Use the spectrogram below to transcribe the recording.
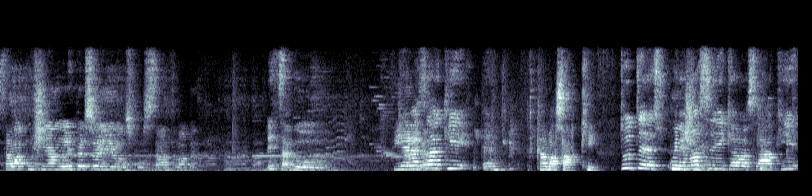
stava cucinando le persone io l'ho spostato, vabbè. Let's go. Kawasaki è Kawasaki. Tutte le, le mosse di Kawasaki,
